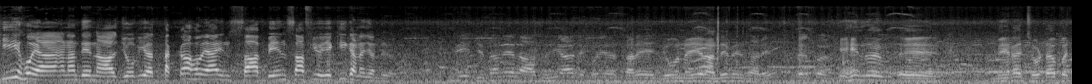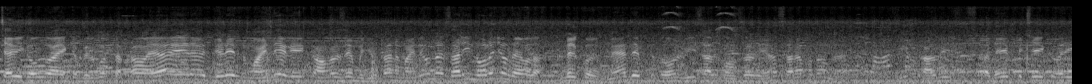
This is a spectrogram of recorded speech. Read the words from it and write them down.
ਕੀ ਹੋਇਆ ਇਹਨਾਂ ਦੇ ਨਾਲ ਜੋ ਵੀ ਤੱਕਾ ਹੋਇਆ ਇਨਸਾਫ ਬੇਇਨਸਾਫੀ ਹੋਈ ਕੀ ਕਹਿਣਾ ਚਾਹੁੰਦੇ ਹੋ? ਜਿੱਦਾਂ ਦੇ ਹਾਲਾਤ ਤੁਸੀਂ ਆ ਦੇਖੋ ਇਹ ਸਾਰੇ ਜੋ ਨਜ਼ਰ ਆਉਂਦੇ ਪਏ ਸਾਰੇ। ਬਿਲਕੁਲ। ਇਹ ਮੇਰਾ ਛੋਟਾ ਬੱਚਾ ਵੀ ਕਹੂਗਾ ਇੱਕ ਬਿਲਕੁਲ ਧੱਕਾ ਹੋਇਆ। ਇਹ ਜਿਹੜੇ ਨੁਮਾਇੰਦੇ ਹੈਗੇ ਕਾਂਗਰਸ ਦੇ ਮੌਜੂਦਾ ਨੁਮਾਇੰਦੇ ਉਹਨਾਂ ਸਾਰੀ ਨੌਲੇਜ ਹੁੰਦਾ ਹੈ ਉਹਦਾ ਬਿਲਕੁਲ। ਮੈਂ ਤੇ ਬਤੌਰ 20 ਸਾਲ ਕੌਂਸਲਰ ਰਿਹਾ ਸਾਰਾ ਪਤਾ ਹੁੰਦਾ। ਹੈ ਕਿ ਕੱਲ ਵੀ ਅਜੇ ਪਿੱਛੇ ਇੱਕ ਵਾਰੀ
